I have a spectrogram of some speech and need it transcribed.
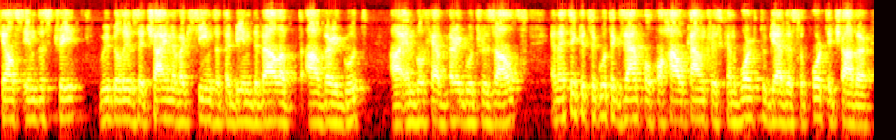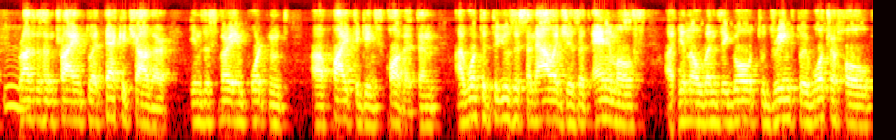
health industry. We believe the China vaccines that are being developed are very good uh, and will have very good results. And I think it's a good example for how countries can work together, support each other, mm. rather than trying to attack each other in this very important uh, fight against COVID. And I wanted to use this analogy that animals, uh, you know, when they go to drink to a water hole,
